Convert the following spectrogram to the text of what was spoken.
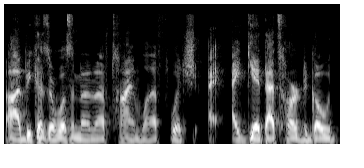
uh, because there wasn't enough time left. Which I, I get that's hard to go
